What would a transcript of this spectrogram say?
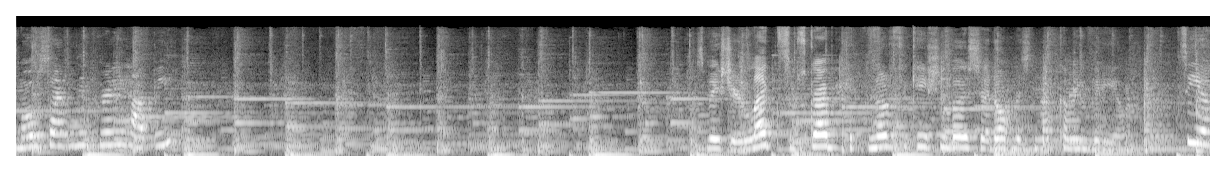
most likely pretty happy. So make sure to like, subscribe, hit the notification bell so I don't miss an upcoming video. See ya!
